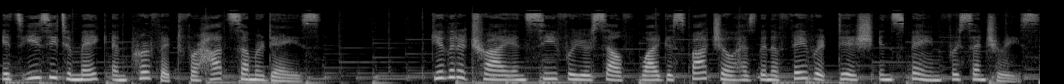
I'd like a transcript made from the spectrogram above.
It's easy to make and perfect for hot summer days. Give it a try and see for yourself why gazpacho has been a favorite dish in Spain for centuries.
